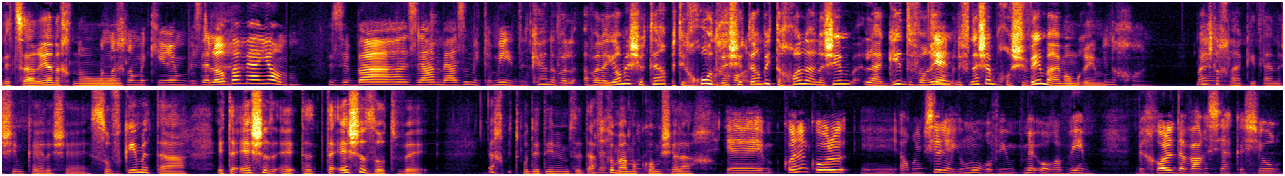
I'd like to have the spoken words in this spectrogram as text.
שלצערי אנחנו... אנחנו מכירים, וזה לא בא מהיום. זה בא, זה היה מאז ומתמיד. כן, אבל, אבל היום יש יותר פתיחות, ויש נכון. יותר ביטחון לאנשים להגיד דברים כן. לפני שהם חושבים מה הם אומרים. נכון. מה יש לך אה, להגיד לאנשים כאלה שסופגים את, ה, את, האש, את, את האש הזאת, ואיך מתמודדים עם זה דווקא מהמקום? שלך? אה, קודם כל, אה, ההורים שלי היו מעורבים, מעורבים בכל דבר שהיה קשור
